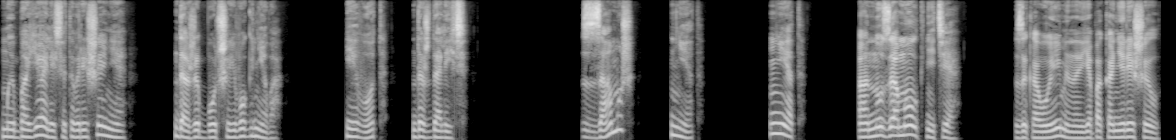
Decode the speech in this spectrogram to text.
Мы боялись этого решения, даже больше его гнева. И вот дождались. Замуж? Нет. Нет. А ну замолкните. За кого именно, я пока не решил.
